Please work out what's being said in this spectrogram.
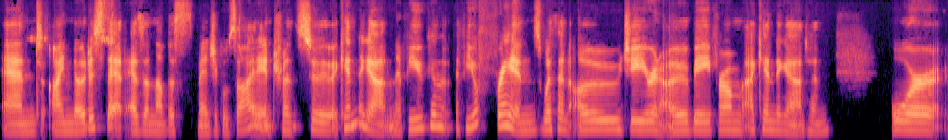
And I noticed that as another magical side entrance to a kindergarten. If you can, if you're friends with an OG or an OB from a kindergarten, or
